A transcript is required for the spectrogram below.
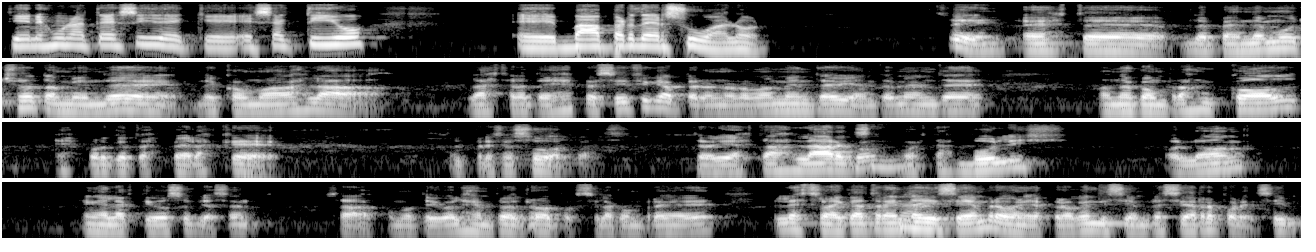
tienes una tesis de que ese activo eh, va a perder su valor. Sí, este, depende mucho también de, de cómo hagas la, la, estrategia específica, pero normalmente, evidentemente, cuando compras un call es porque tú esperas que el precio suba. Pues. En teoría estás largo o estás bullish o long en el activo subyacente. O sea, como te digo el ejemplo de Dropbox, si la compré el strike a 30 de diciembre, bueno, y espero que en diciembre cierre por encima.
